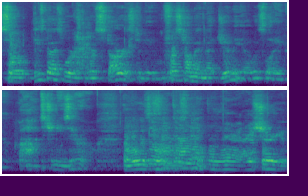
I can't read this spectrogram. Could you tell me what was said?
so these guys were, were stars to me. The first time I met Jimmy, I was like, wow, it's Jimmy Zero. Like, it was, went downhill from there, I assure you.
